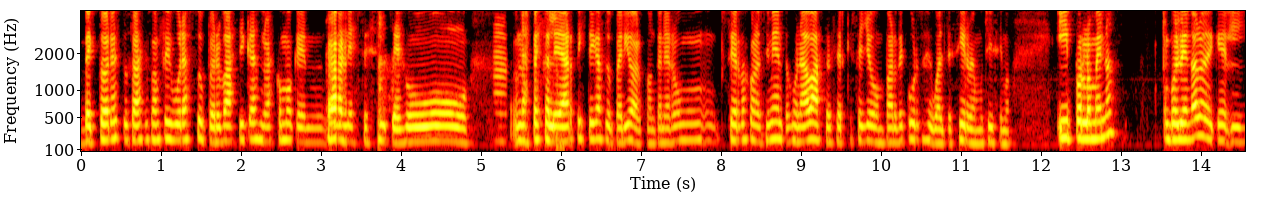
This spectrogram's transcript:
vectores, tú sabes que son figuras súper básicas, no es como que necesites una especialidad artística superior, con tener un, ciertos conocimientos, una base, hacer, qué sé yo, un par de cursos, igual te sirve muchísimo. Y por lo menos, volviendo a lo de que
